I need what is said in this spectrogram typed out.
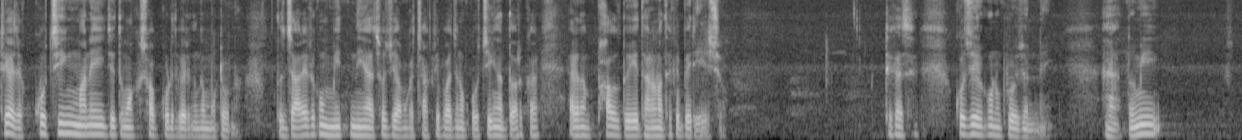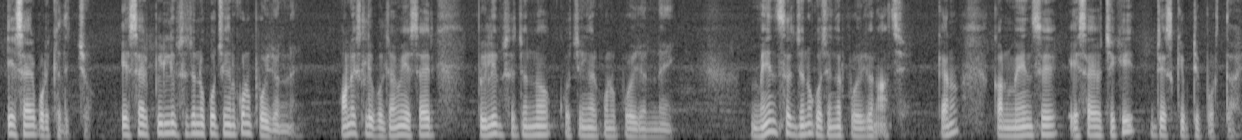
ঠিক আছে? কোচিং মানেই যে তোমাকে সব করে দেবে কিন্তু মোটেও না। তো যারা এরকম মিথ নিয়ে আছো যে আমাকে চাকরি পাওয়ার জন্য কোচিংয়ের দরকার, একদম ফালতু এই ধারণা থেকে বেরিয়ে এসো। ঠিক আছে? কোচিংয়ের কোনো প্রয়োজন নেই। হ্যাঁ তুমি এসআইয়ের পরীক্ষা দিচ্ছ। এসআইয়ের প্রিলিমসের জন্য কোচিংয়ের কোনো প্রয়োজন নেই। অনেস্টলি বলছি, আমি এসআইয়ের প্রিলিমসের জন্য কোচিংয়ের কোনো প্রয়োজন নেই। মেন্সের জন্য কোচিংয়ের প্রয়োজন আছে। কেন? কারণ মেন্সে এসআই হচ্ছে কি? ডেসক্রিপটিভ পড়তে হয়।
